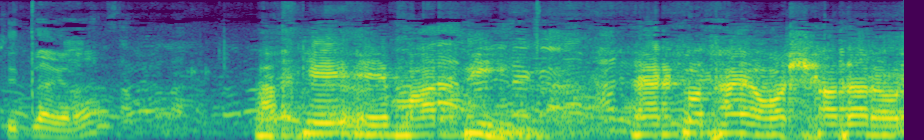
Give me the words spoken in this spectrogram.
শীত লাগে না? আজকে এই মাঠটি এক কথায় অসাধারণ।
